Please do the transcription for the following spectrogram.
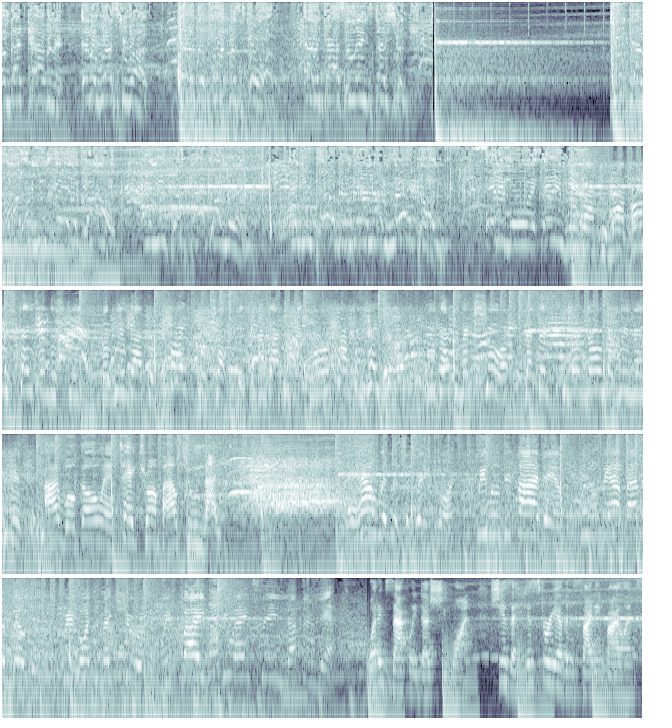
from that cabinet in a restaurant, in a department store, at a gasoline station. You get out and you create a crowd, and you push back on them, and you tell them they're not welcome anymore, anywhere. We've got to not only stay in the street, but we've got to fight for justice. We've got to know that we mean business. I will go and take Trump out tonight. The hell with the Supreme Court. We will defy them. We will be out by the millions. We're going to make sure we fight. You ain't seen nothing yet. What exactly does she want? She has a history of inciting violence.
